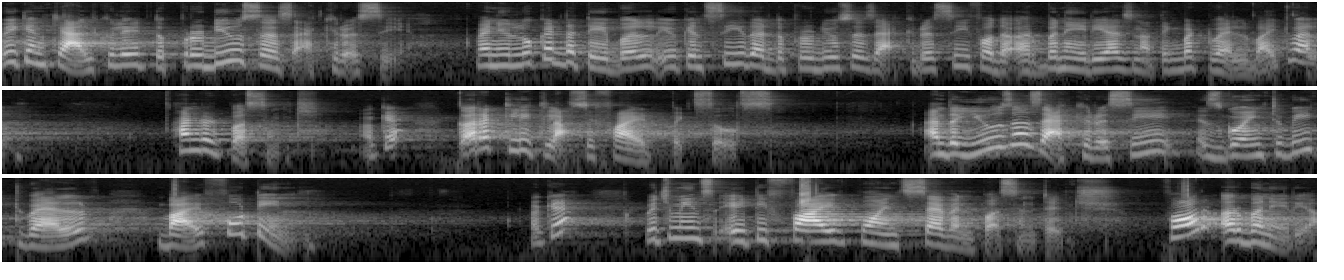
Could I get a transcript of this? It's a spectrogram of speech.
we can calculate the producer's accuracy. When you look at the table you can see that the producer's accuracy for the urban area is nothing but 12 by 12, 100 percent. Okay correctly classified pixels and the user's accuracy is going to be 12 by 14 okay, which means 85.7 percentage for urban area.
